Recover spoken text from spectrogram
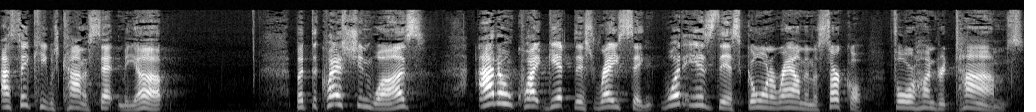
I think he was kind of setting me up but the question was I don't quite get this racing. What is this going around in a circle 400 times?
